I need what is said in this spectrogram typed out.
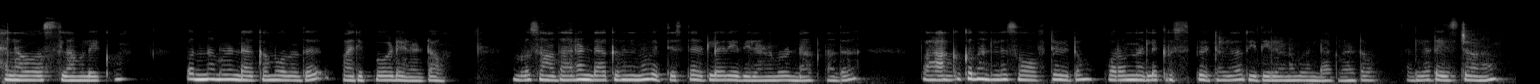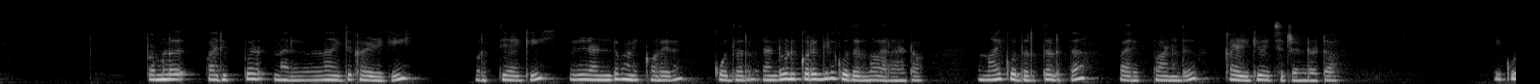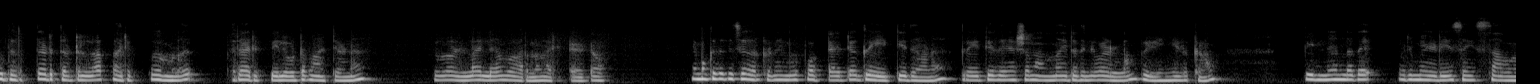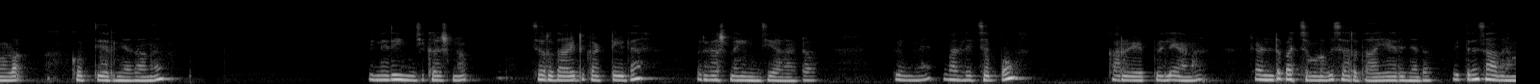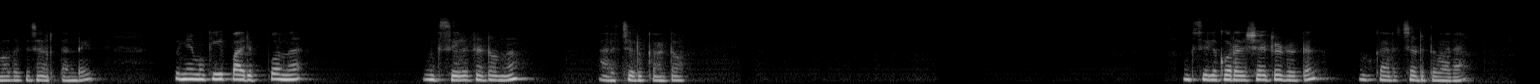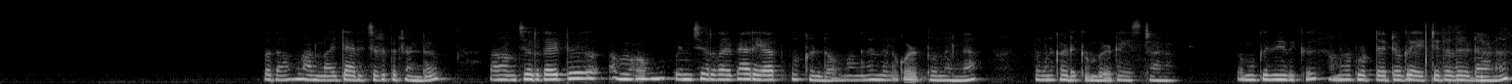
Hello അസ്സാം വലൈക്കും ഇപ്പം നമ്മൾ ഉണ്ടാക്കാൻ പോകുന്നത് പരിപ്പ് വടയാണ് കേട്ടോ. നമ്മൾ സാധാരണ ഉണ്ടാക്കുന്നതിൽ നിന്ന് വ്യത്യസ്തമായിട്ടുള്ള രീതിയിലാണ് നമ്മൾ ഉണ്ടാക്കുന്നത്. പാകൊക്കെ നല്ല സോഫ്റ്റ് ആയിട്ടും പുറം നല്ല ക്രിസ്പി ആയിട്ടുള്ള രീതിയിലാണ് നമ്മൾ ഉണ്ടാക്കുന്നത് കേട്ടോ. നല്ല ടേസ്റ്റാണ് അപ്പം നമ്മൾ പരിപ്പ് നന്നായിട്ട് കഴുകി വൃത്തിയാക്കി ഒരു രണ്ട് മണിക്കൂറേരം കുതിർ രണ്ട് മണിക്കൂറെങ്കിലും കുതിർന്ന് വരണം കേട്ടോ. നന്നായി കുതിർത്തെടുത്ത പരിപ്പാണിത്. കഴുകി വെച്ചിട്ടുണ്ട് കേട്ടോ. ഈ കുതിർത്തെടുത്തിട്ടുള്ള പരിപ്പ് നമ്മൾ ഒരു അരിപ്പയിലോട്ട് മാറ്റുകയാണ് വെള്ളമെല്ലാം വാർന്ന് വരട്ടെ കേട്ടോ നമുക്കിതൊക്കെ ചേർക്കണമെങ്കിൽ പൊട്ടാറ്റോ ഗ്രേറ്റ് ചെയ്തതാണ്. ഗ്രേറ്റ് ചെയ്തതിന് ശേഷം നന്നായിട്ട് ഇതിന്റെ വെള്ളം പിഴിഞ്ഞെടുക്കണം. പിന്നെ ഉള്ളത് ഒരു മീഡിയം സൈസ് സവാള കൊത്തിയരിഞ്ഞതാണ് പിന്നെ ഒരു ഇഞ്ചി കഷ്ണം ചെറുതായിട്ട് കട്ട് ചെയ്ത ഒരു കഷ്ണം ഇഞ്ചിയാണ് കേട്ടോ പിന്നെ മല്ലിച്ചപ്പും കറിവേപ്പിലയാണ്. രണ്ട് പച്ചമുളക് ചെറുതായി അരിഞ്ഞത്. ഇത്രയും സാധനങ്ങൾ ചേർത്തണ്ടേ പിന്നെ നമുക്ക് ഈ പരിപ്പൊന്ന് മിക്സിയിലിട്ടിട്ടൊന്ന് അരച്ചെടുക്കാം കേട്ടോ. മിക്സിയിൽ കുറേശ്ശായിട്ട് ഇട്ടിട്ട് നമുക്ക് അരച്ചെടുത്ത് വരാം. അപ്പോൾ ഇതാ നന്നായിട്ട് അരച്ചെടുത്തിട്ടുണ്ട്. ചെറുതായിട്ട് പിന്നെ ചെറുതായിട്ട് അരയാത്തതൊക്കെ ഉണ്ടാവും. അങ്ങനെ എന്തെങ്കിലും കുഴപ്പമൊന്നുമില്ല. ഇതങ്ങനെ കടുക്കുമ്പോൾ ടേസ്റ്റാണ് നമുക്ക് ഇതിലേക്ക് നമ്മൾ പൊട്ടാറ്റോ ഗ്രേറ്റ് ചെയ്തത് ഇടാണ്.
